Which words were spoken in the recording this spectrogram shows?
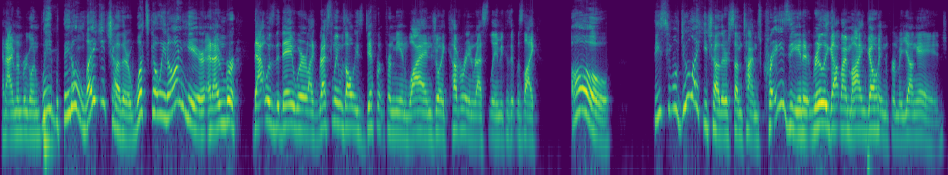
And I remember going, wait, but they don't like each other. What's going on here? And I remember that was the day where like wrestling was always different from me and why I enjoy covering wrestling because it was like, oh, these people do like each other sometimes crazy. And it really got my mind going from a young age.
